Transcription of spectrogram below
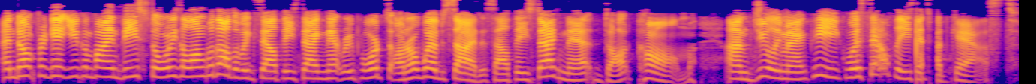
And don't forget, you can find these stories along with all the week's Southeast AgNet reports on our website at southeastagnet.com. I'm Julie McPeak with Southeast Podcast.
